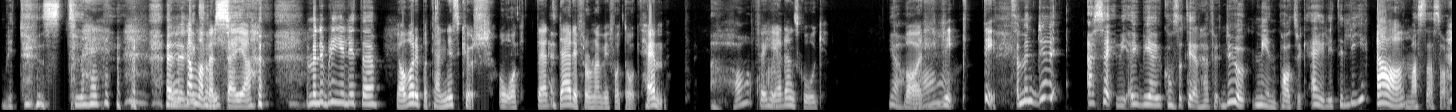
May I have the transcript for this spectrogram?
blir tyst. Nej, det kan man liksom väl så- säga. Men det blir lite... Jag har varit på tenniskurs och åkt där, därifrån har vi fått åkt hem. Jaha. För Hedenskog Jaha. var riktigt. Ja, men du, alltså, vi, vi har ju konstaterat här för du och min Patrik är ju lite lika Ja, massa saker.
